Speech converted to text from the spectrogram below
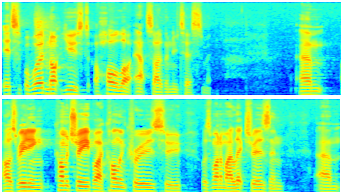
it's a word not used a whole lot outside of the New Testament. Um, I was reading commentary by Colin Kruse, who was one of my lecturers, and um,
